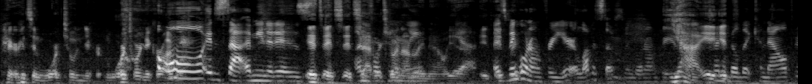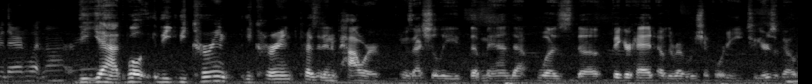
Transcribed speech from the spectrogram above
parents in war torn Nicar- war torn Nicaragua. oh, it's sad. I mean, it is. It's it's it's sad what's going on right now. Yeah, yeah, It- it's it- been going on for a year. A lot of stuff's been going on for years. Yeah, it- trying to build that canal through there and whatnot. Right? The yeah, well, the the current the current president in power was actually the man that was the figurehead of the revolution 42 years ago,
